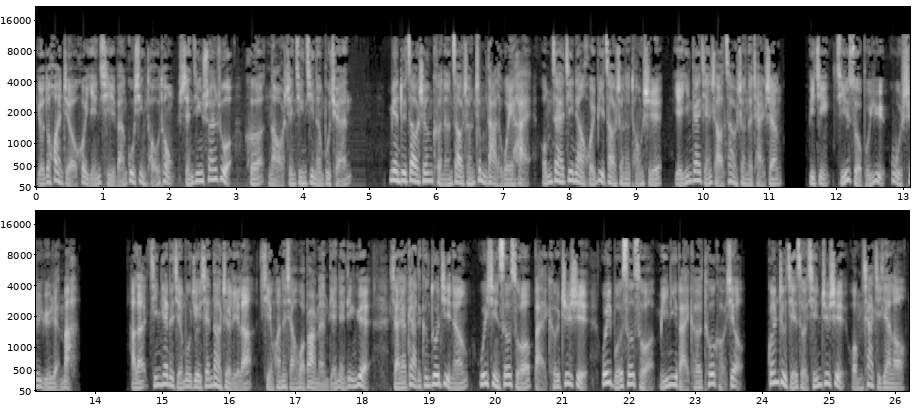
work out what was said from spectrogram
有的患者会引起顽固性头痛、神经衰弱和脑神经机能不全。面对噪声可能造成这么大的危害，我们在尽量回避噪声的同时，也应该减少噪声的产生。毕竟己所不欲，勿施于人嘛。好了，今天的节目就先到这里了。喜欢的小伙伴们点点订阅，想要 get 更多技能，微信搜索百科知识，微博搜索迷你百科脱口秀，关注解锁新知识。我们下期见喽。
